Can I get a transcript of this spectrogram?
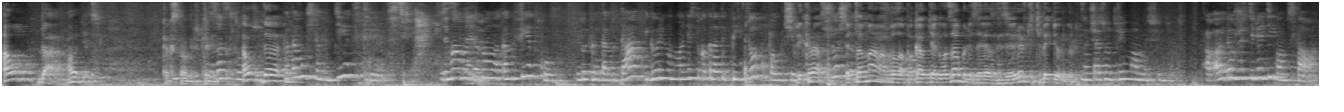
А вот, да, молодец. Как сказал Гришка. А вот, да. Потому что в детстве мама давала конфетку только тогда и говорила, молодец, только когда ты пятерку получил. Прекрасно. Еще. Это мама была, пока у тебя глаза были завязаны за веревки, тебя дергали. Но сейчас внутри мамы сидит. А, а это уже стереотипом стало.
